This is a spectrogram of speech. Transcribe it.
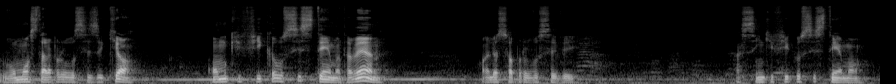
eu vou mostrar para vocês aqui, ó, como que fica o sistema, tá vendo? Olha só para você ver. Assim que fica o sistema, ó.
